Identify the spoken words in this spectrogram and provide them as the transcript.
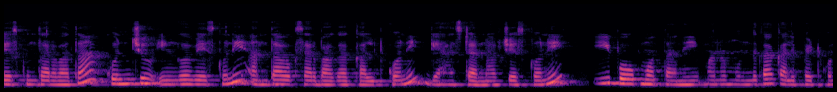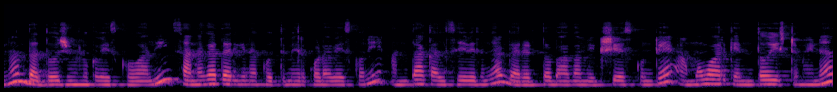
చేసుకున్న తర్వాత కొంచెం ఇంగో వేసుకొని అంతా ఒకసారి బాగా కలుపుకొని గ్యాస్ టర్న్ ఆఫ్ చేసుకొని ఈ పోపు మొత్తాన్ని మనం ముందుగా కలిపి పెట్టుకున్న దద్దోజనంలోకి వేసుకోవాలి. సన్నగా తరిగిన కొత్తిమీర కూడా వేసుకొని అంతా కలిసే విధంగా గరెటతో బాగా మిక్స్ చేసుకుంటే అమ్మవారికి ఎంతో ఇష్టమైన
